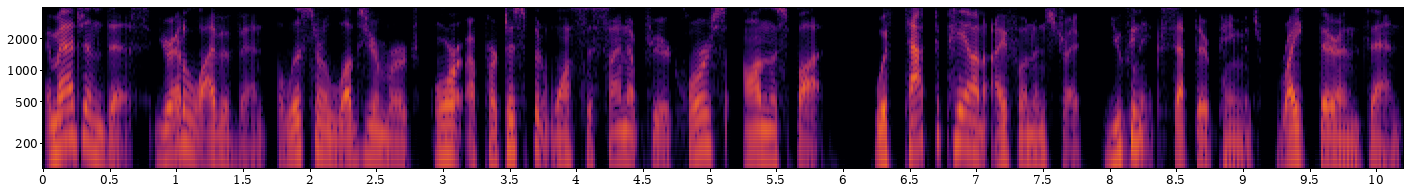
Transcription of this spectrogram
Imagine this. You're at a live event, a listener loves your merch, or a participant wants to sign up for your course on the spot. With Tap to Pay on iPhone and Stripe, you can accept their payments right there and then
